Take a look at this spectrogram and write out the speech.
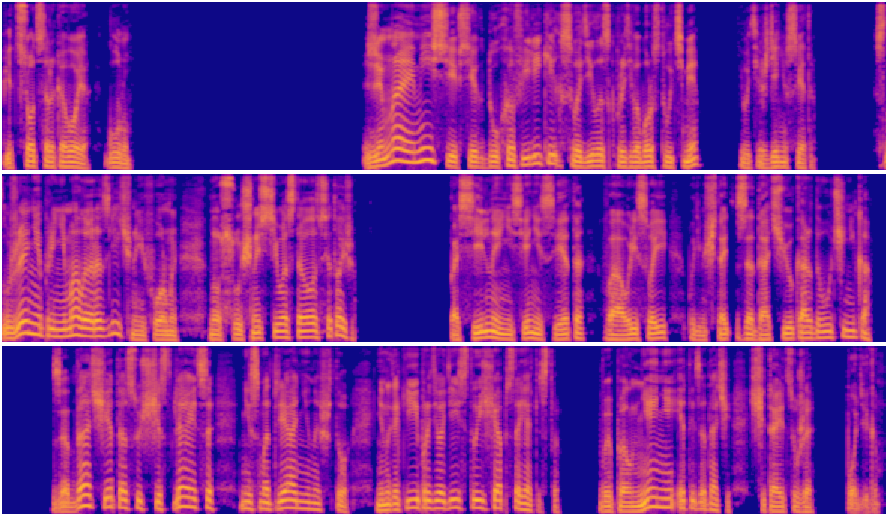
540. Гуру. Земная миссия всех духов великих сводилась к противоборству тьме и утверждению света. Служение принимало различные формы, но сущность его оставалась все той же. Посильное несение света в ауре своей будем считать задачей каждого ученика. Задача эта осуществляется несмотря ни на что, ни на какие противодействующие обстоятельства. Выполнение этой задачи считается уже подвигом.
